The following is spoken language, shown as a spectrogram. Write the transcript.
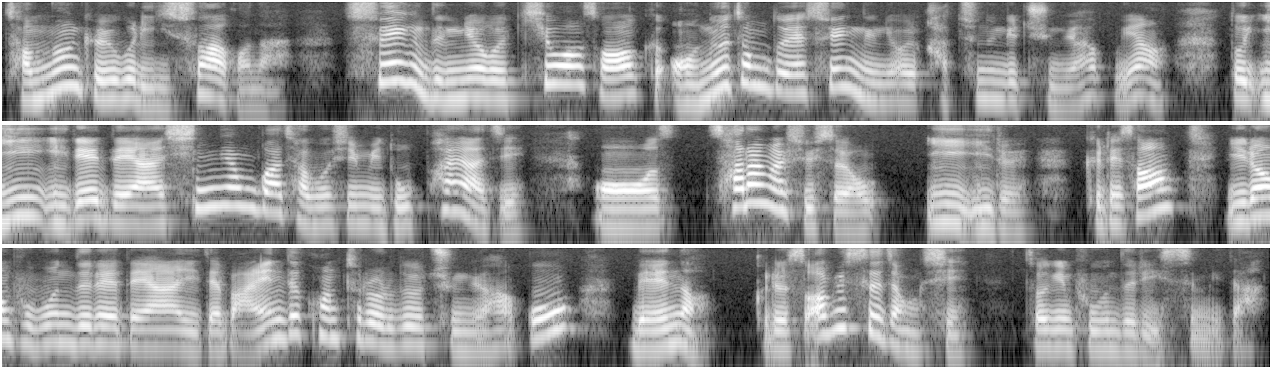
전문 교육을 이수하거나 수행 능력을 키워서 그 어느 정도의 수행 능력을 갖추는 게 중요하고요. 또 이 일에 대한 신념과 자부심이 높아야지 어, 사랑할 수 있어요. 이 일을. 그래서 이런 부분들에 대한 이제 마인드 컨트롤도 중요하고 매너, 그리고 서비스 정신적인 부분들이 있습니다.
